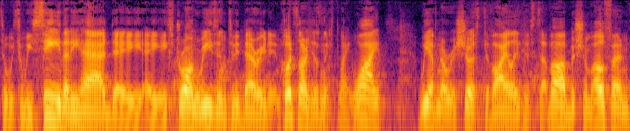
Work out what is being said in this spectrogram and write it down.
So we, so we see that he had a, a, a strong reason to be buried in Chutzlart. He doesn't explain why we have no rishus to violate his tzava, b'shum ofen,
